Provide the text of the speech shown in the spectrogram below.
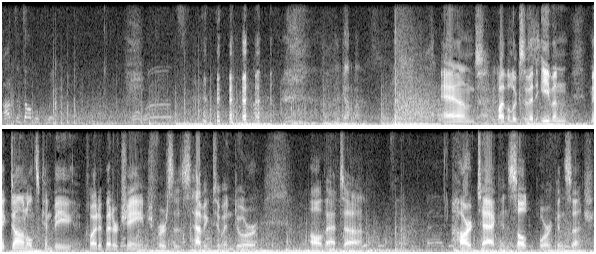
That's the double quick. Forward. And by the looks of it, even McDonald's can be quite a better change versus having to endure all that uh, hardtack and salt pork and such.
